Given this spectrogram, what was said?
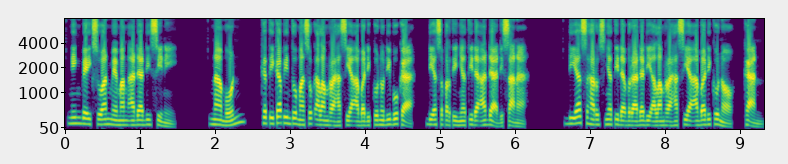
Ning Beixuan memang ada di sini. Namun, ketika pintu masuk alam rahasia abadi kuno dibuka, dia sepertinya tidak ada di sana. Dia seharusnya tidak berada di alam rahasia abadi kuno, kan?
